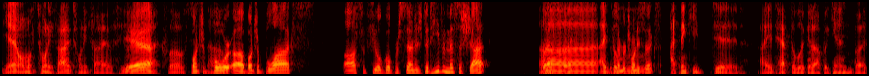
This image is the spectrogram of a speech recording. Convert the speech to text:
Yeah, almost 25, 25. He yeah, close. Bunch of board, um, uh, bunch of blocks awesome field goal percentage. Did he even miss a shot last uh, night? I December twenty sixth. I think he did. I'd have to look it up again, but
